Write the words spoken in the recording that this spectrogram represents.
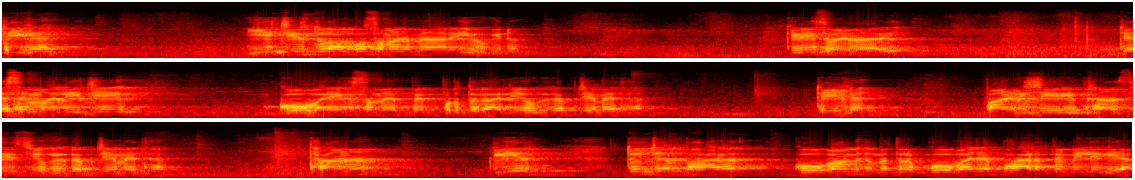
ठीक है? ये चीज़ तो आपको समझ में आ रही होगी ना? कि नहीं समझ में आ रही? जैसे मान लीजिए, गोवा एक समय पे पुर्तगालियों के कब्जे में था, ठीक है? पांडिचेरी फ्रांसीसियों के कब्जे में था। था ना? क्लियर तो जब भारत गोवा में मतलब गोवा जब भारत में मिल गया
